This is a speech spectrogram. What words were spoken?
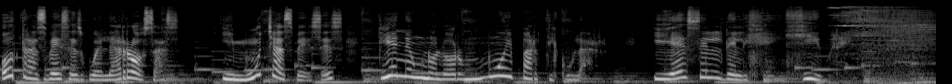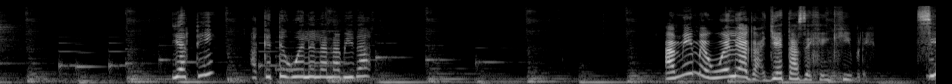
otras veces huele a rosas y muchas veces tiene un olor muy particular y es el del jengibre. ¿Y a ti? ¿A qué te huele la Navidad? A mí me huele a galletas de jengibre. Sí,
